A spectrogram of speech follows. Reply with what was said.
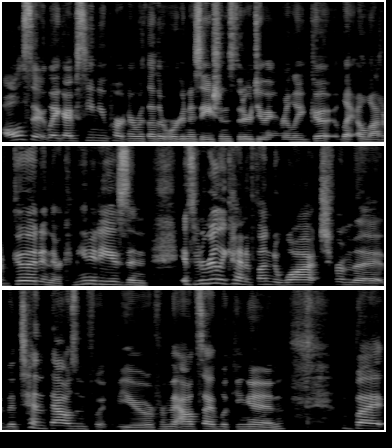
also, like, I've seen you partner with other organizations that are doing really good, like a lot of good in their communities, and it's been really kind of fun to watch from the the ten thousand foot view or from the outside looking in but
